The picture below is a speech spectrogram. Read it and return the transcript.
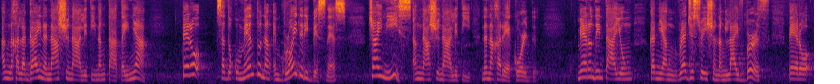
ang nakalagay na nationality ng tatay niya. Pero sa dokumento ng embroidery business, Chinese ang nationality na nakarecord. Meron din tayong kanyang registration ng live birth, pero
